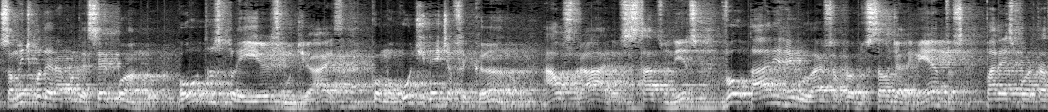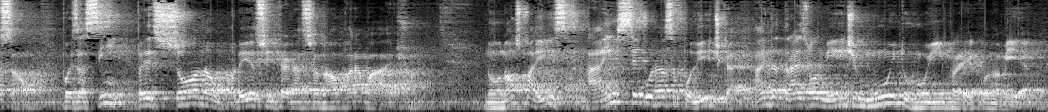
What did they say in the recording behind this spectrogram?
somente poderá acontecer quando outros players mundiais, como o continente africano, a Austrália, os Estados Unidos, voltarem a regular sua produção de alimentos para exportação, pois assim pressiona o preço internacional para baixo. No nosso país, a insegurança política ainda traz um ambiente muito ruim para a economia,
